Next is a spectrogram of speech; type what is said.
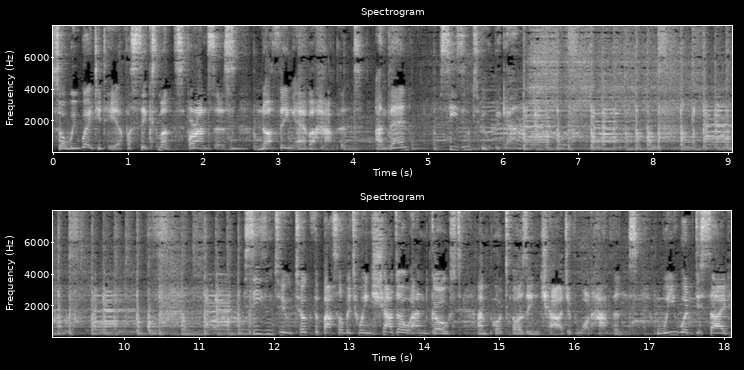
So we waited here for six months for answers. Nothing ever happened. And then season two began. Season 2 took the battle between Shadow and Ghost and put us in charge of what happens. We would decide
